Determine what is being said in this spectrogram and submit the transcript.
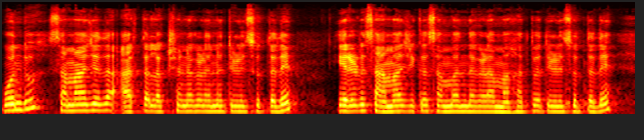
ಒಂದು, ಸಮಾಜದ ಅರ್ಥ ಲಕ್ಷಣಗಳನ್ನು ತಿಳಿಸುತ್ತದೆ. ಎರಡು, ಸಾಮಾಜಿಕ ಸಂಬಂಧಗಳ ಮಹತ್ವ ತಿಳಿಸುತ್ತದೆ.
